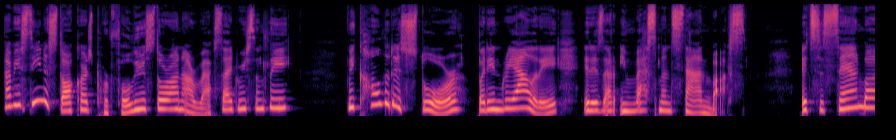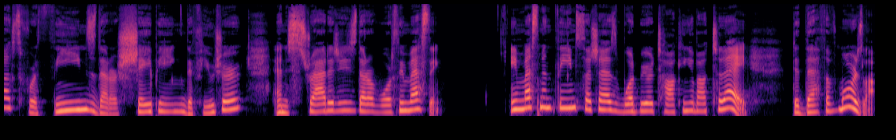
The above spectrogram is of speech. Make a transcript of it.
Have you seen a Stockcard's portfolio store on our website recently? We call it a store, but in reality, it is our investment sandbox. It's a sandbox for themes that are shaping the future and strategies that are worth investing. Investment themes such as what we are talking about today, the death of Moore's Law.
